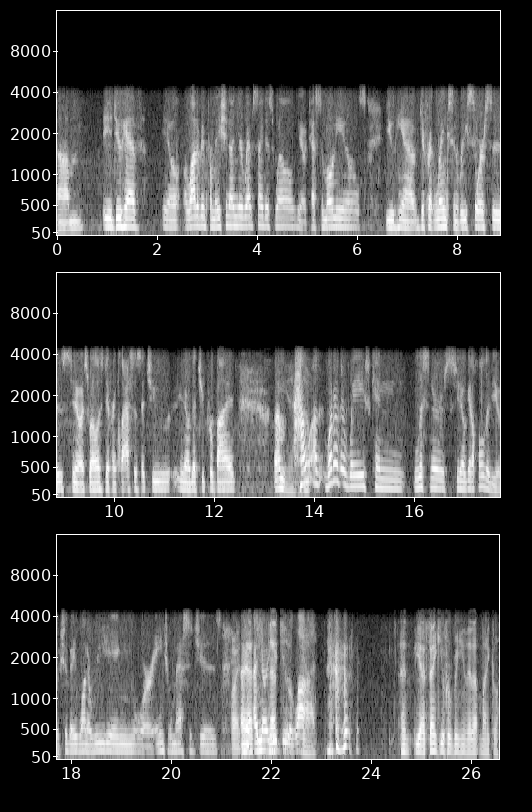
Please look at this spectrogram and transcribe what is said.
Um, you do have, you know, a lot of information on your website as well. You know, testimonials. You have different links and resources. You know, as well as different classes that you, you know, that you provide. Um, Yeah, how? no. what other ways can listeners, you know, get a hold of you? Should they want a reading or angel messages? Right, I, I know you do a lot. And yeah, thank you for bringing that up, Michael.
